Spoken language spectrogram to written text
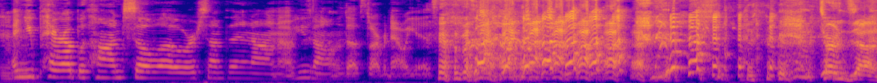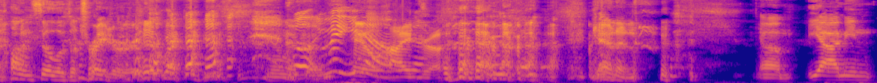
Mhm. and you pair up with Han Solo or something. I don't know. He's not on the Death Star, but now he is. Turns out Han Solo's a traitor. Oh well, but, you Hail you know. Hydra. Cannon. um, yeah, I mean,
